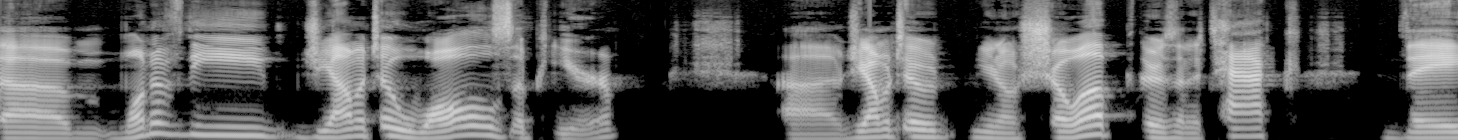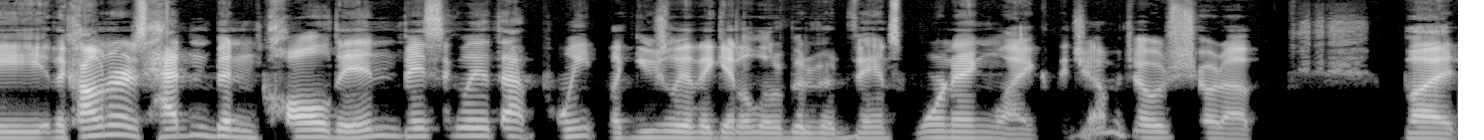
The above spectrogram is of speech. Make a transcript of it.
um, one of the Jyamato walls appear. Uh, Jyamato, you know, show up. There's an attack they the commoners hadn't been called in basically at that point. Like usually they get a little bit of advance warning, like the Jyamatos showed up, but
